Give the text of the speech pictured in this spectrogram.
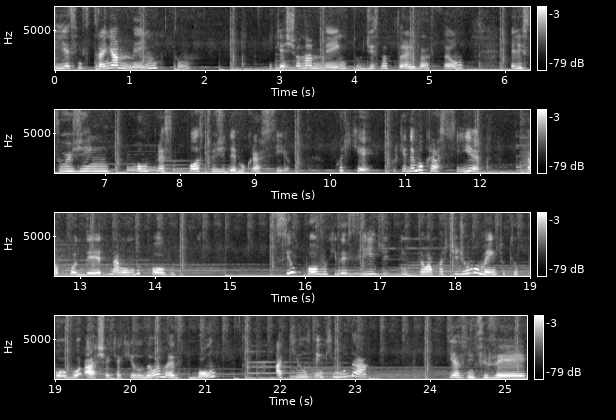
E esse estranhamento e questionamento, desnaturalização, eles surgem como pressupostos de democracia. Por quê? Porque democracia é o poder na mão do povo se o povo que decide, então a partir de um momento que o povo acha que aquilo não é mais bom, aquilo tem que mudar. E a gente vê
